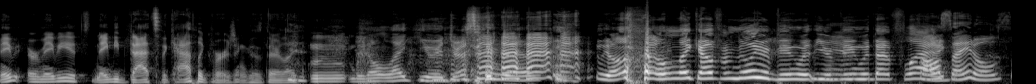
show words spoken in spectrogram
maybe, or maybe it's maybe that's the Catholic version because they're like, mm, we don't like you addressing them. We don't. I don't like how familiar being with you're being with that flag. False idols.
